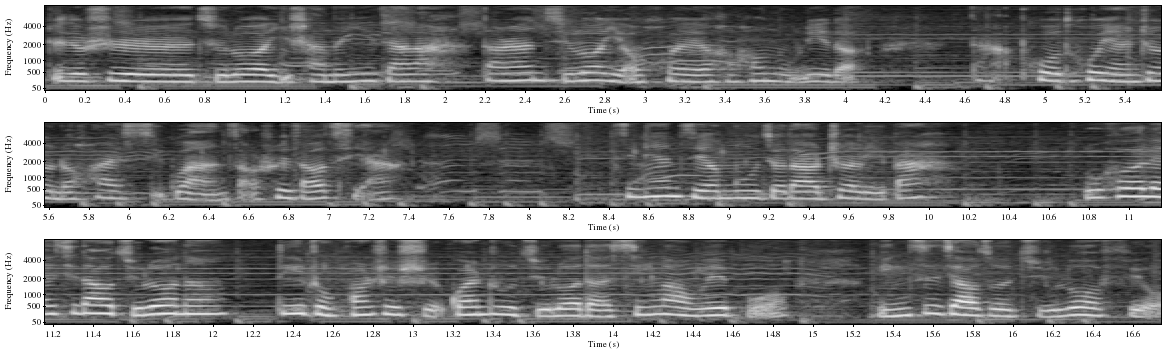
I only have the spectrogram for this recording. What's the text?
这就是菊落以上的意见啦。当然，菊落也会好好努力的，打破拖延症的坏习惯，早睡早起啊。今天节目就到这里吧。如何联系到菊落呢？第一种方式是关注菊落的新浪微博，名字叫做菊落 feel。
